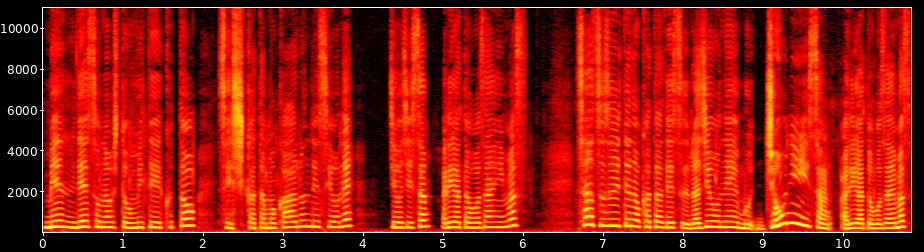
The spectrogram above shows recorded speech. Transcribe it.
面でその人を見ていくと接し方も変わるんですよね。ジョージさんありがとうございます。さあ続いての方です。ラジオネームジョニーさんありがとうございます。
